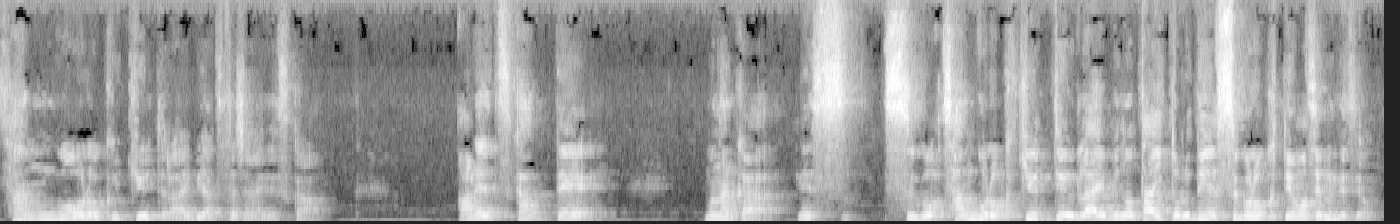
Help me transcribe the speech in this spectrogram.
3569ってライブやってたじゃないですか。あれ使って、もうなんかね、す、すご、3569っていうライブのタイトルですごろくって読ませるんですよ。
